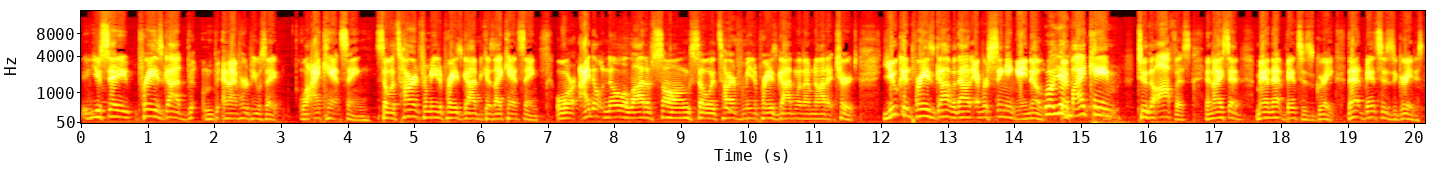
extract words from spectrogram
you say praise God, and I've heard people say. Well, I can't sing, so it's hard for me to praise God because I can't sing. Or I don't know a lot of songs, so it's hard for me to praise God when I'm not at church. You can praise God without ever singing a note. Well, yeah. If I came to the office and I said, "Man, that Vince is great. That Vince is the greatest.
